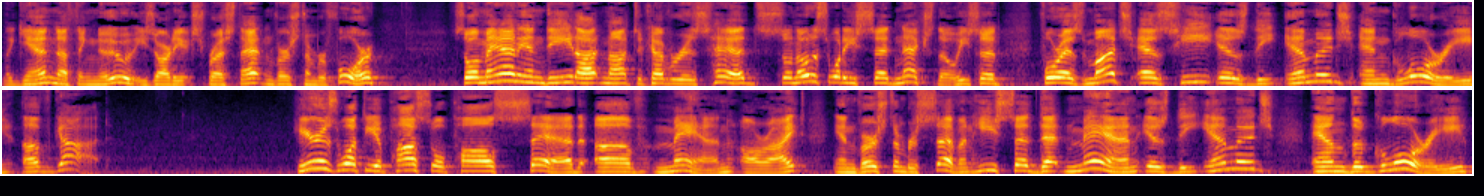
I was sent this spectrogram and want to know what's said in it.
Again, nothing new. He's already expressed that in verse number 4. So a man indeed ought not to cover his head. So notice what he said next, though. He said, For as much as he is the image and glory of God. Here's what the Apostle Paul said of man, all right, in verse number 7. He said that man is the image and the glory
